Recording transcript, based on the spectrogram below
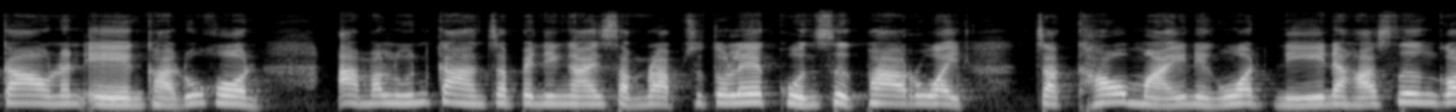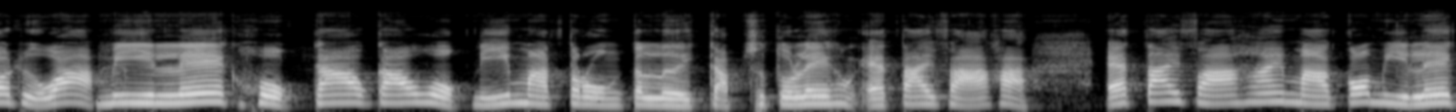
59 นั่นเองค่ะทุกคน อะมาลุ้นการจะเป็นยังไงสำหรับชุดตัวเลขขุนศึกพารวยจะเข้าไหมในงวดนี้นะคะ ซึ่งก็ถือว่ามีเลข 6996 นี้มาตรงกันเลยกับชุดตัวเลขของแอดใต้ฟ้าค่ะ แอดใต้ฟ้าให้มาก็มีเลข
